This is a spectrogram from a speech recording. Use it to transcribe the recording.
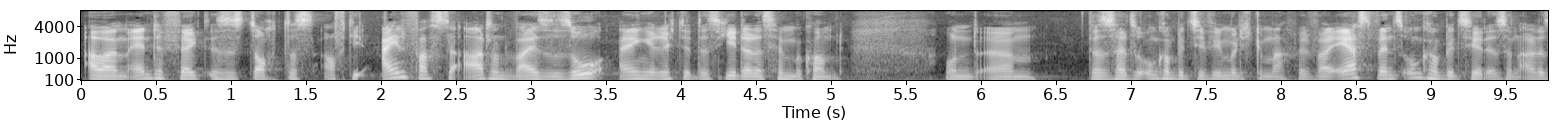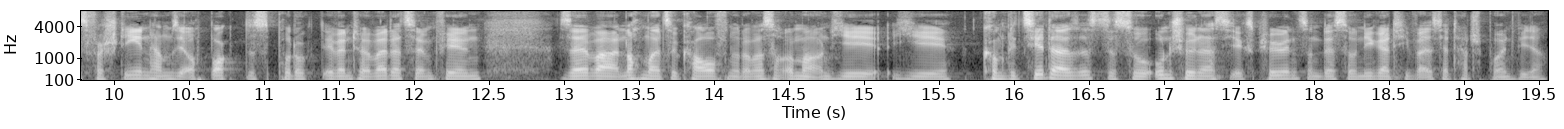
Aber im Endeffekt ist es doch das auf die einfachste Art und Weise so eingerichtet, dass jeder das hinbekommt. Und ähm, dass es halt so unkompliziert wie möglich gemacht wird. Weil erst wenn es unkompliziert ist und alles verstehen, haben sie auch Bock, das Produkt eventuell weiterzuempfehlen, selber nochmal zu kaufen oder was auch immer. Und je, je komplizierter es ist, desto unschöner ist die Experience und desto negativer ist der Touchpoint wieder.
